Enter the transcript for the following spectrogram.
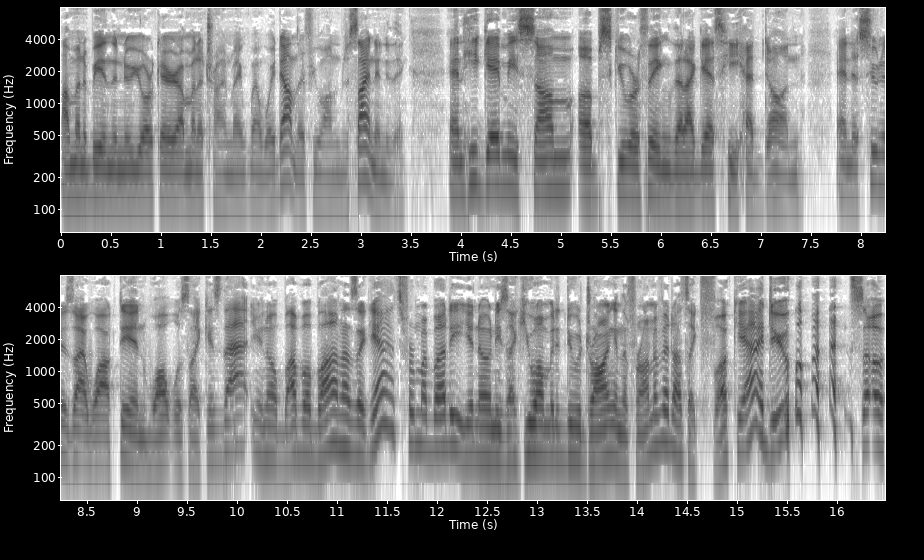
I'm going to be in the New York area. I'm going to try and make my way down there if you want him to sign anything." And he gave me some obscure thing that I guess he had done. And as soon as I walked in, Walt was like, "Is that you know blah blah blah?" And I was like, "Yeah, it's for my buddy, you know." And he's like, "You want me to do a drawing in the front of it?" I was like, "Fuck yeah, I do." so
